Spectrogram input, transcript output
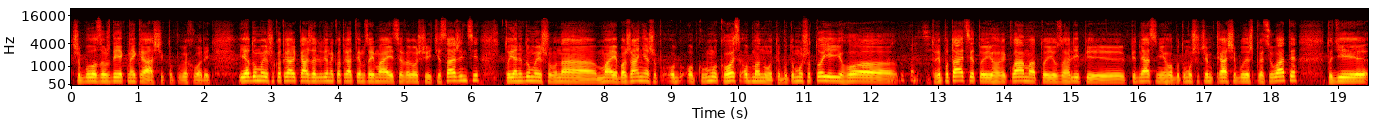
щоб було завжди як найкраще, хто виходить. І я думаю, що котра, кожна людина, яка тим займається, вирощує ті саджанці, то я не думаю, що вона має бажання, щоб об, об когось обманути, бо тому що то є його е, репутація, то є його реклама, то є взагалі піднесення його, бо тому що чим краще будеш працювати, тоді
